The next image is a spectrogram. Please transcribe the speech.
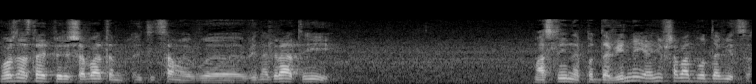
Можно оставить перед шабатом эти самые в- виноград и маслины поддавильные, и они в шаббат будут давиться.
